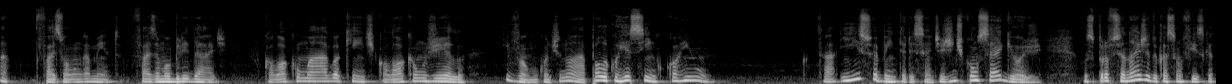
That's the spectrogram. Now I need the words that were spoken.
Ah, faz o alongamento, faz a mobilidade, coloca uma água quente, coloca um gelo e vamos continuar. Paulo, corria 5, corre 1. Um. Tá? E isso é bem interessante. A gente consegue hoje. Os profissionais de educação física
